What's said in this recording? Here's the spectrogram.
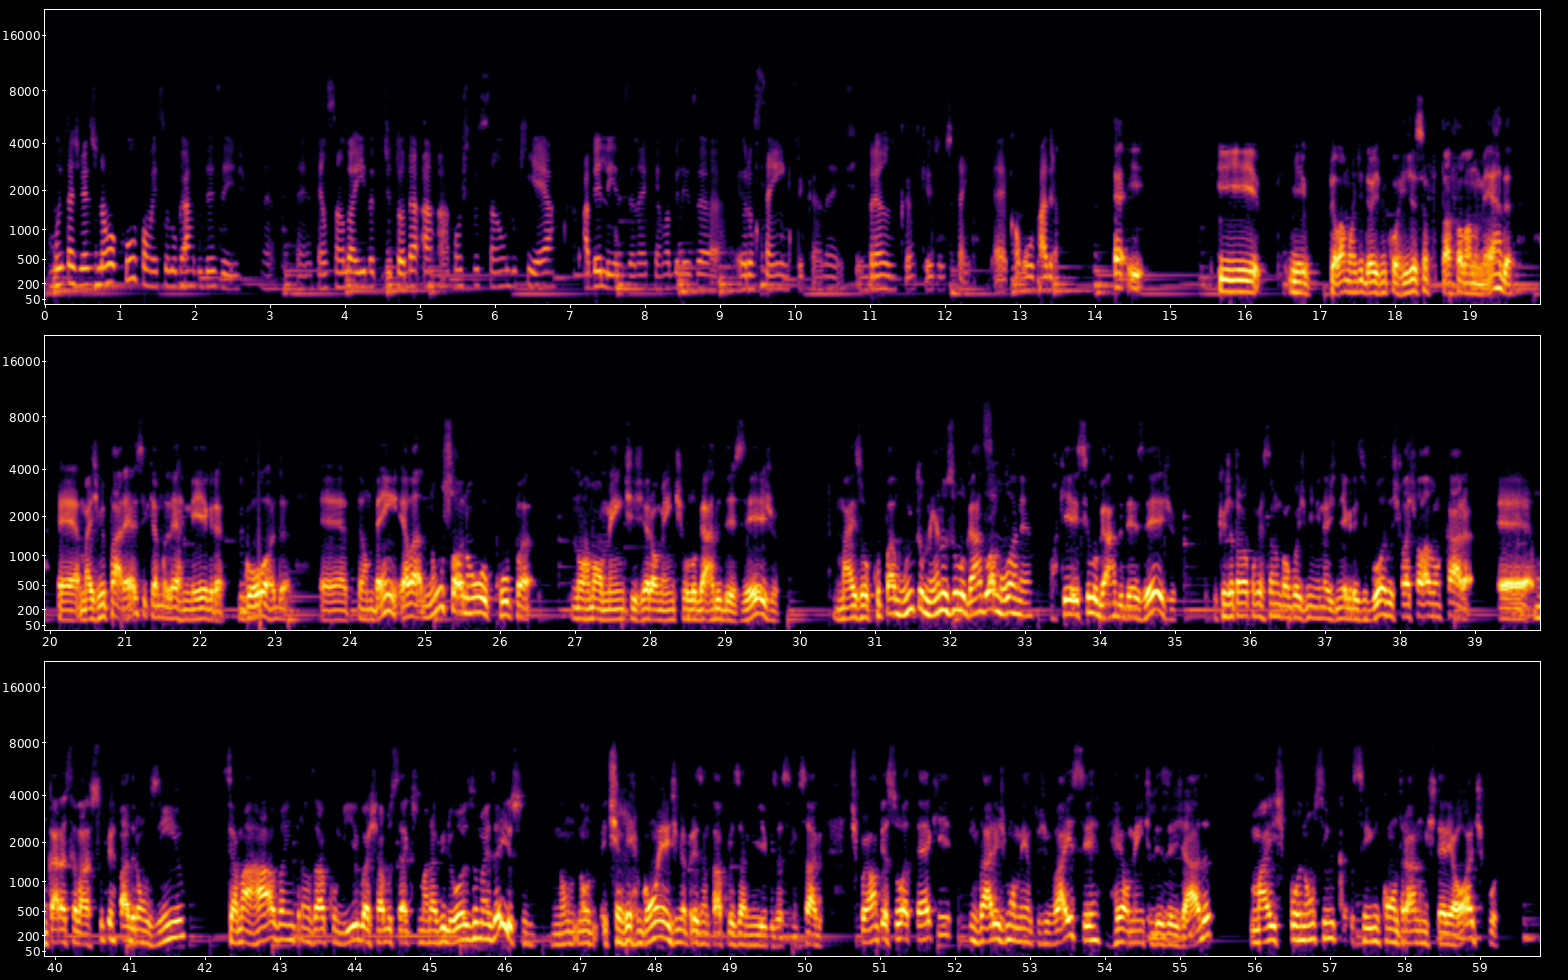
muitas vezes não ocupam esse lugar do desejo, né? É, pensando aí de toda a, a, construção do que é a beleza, né? Que é uma beleza eurocêntrica, né? Enfim, branca que a gente tem é, como padrão. É, e, e me, pelo amor de Deus, me corrija se eu estou falando merda, é, mas me parece que a mulher negra, uhum. gorda, é, também, ela não só não ocupa normalmente, geralmente, o lugar do desejo, mas ocupa muito menos o lugar do Sim. amor, né? Porque esse lugar do desejo, o que eu já estava conversando com algumas meninas negras e gordas, que elas falavam, cara, é, um cara, sei lá, super padrãozinho, se amarrava em transar comigo, achava o sexo maravilhoso, mas é isso. Não, não tinha vergonha de me apresentar para os amigos, assim, sabe? Tipo, é uma pessoa até que em vários momentos vai ser realmente uhum. desejada, mas por não se, se encontrar num estereótipo,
